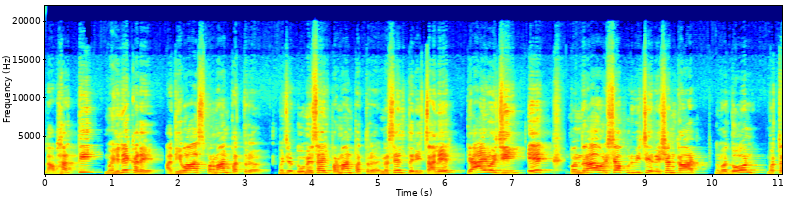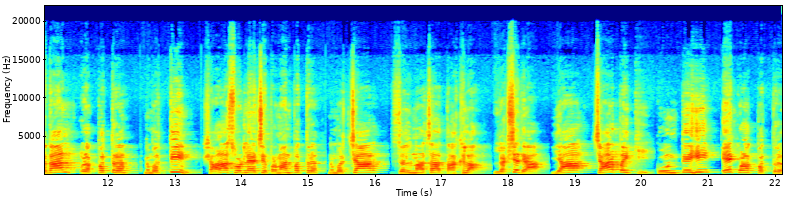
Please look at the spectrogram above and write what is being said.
लाभार्थी महिलेकडे अधिवास प्रमाणपत्र म्हणजे डोमेसाईल प्रमाणपत्र नसेल तरी चालेल. त्याऐवजी एक पंधरा वर्षापूर्वीचे रेशन कार्ड नंबर दोन मतदान ओळखपत्र नंबर तीन शाळा सोडल्याचे प्रमाणपत्र. नंबर चार जन्माचा दाखला. लक्ष द्या या चार पैकी कोणतेही एक ओळखपत्र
